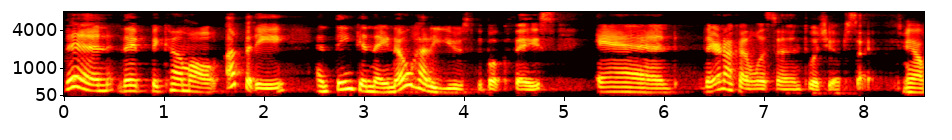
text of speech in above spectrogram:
then they become all uppity and thinking they know how to use the book face, and they're not going to listen to what you have to say. Yeah.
